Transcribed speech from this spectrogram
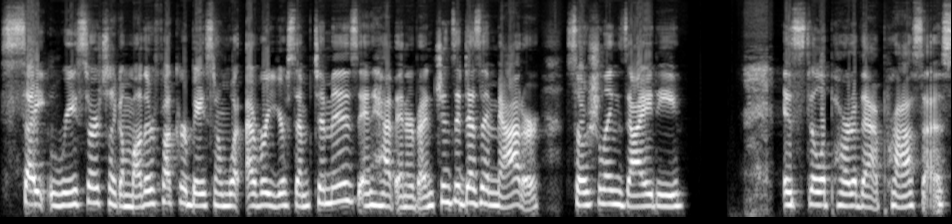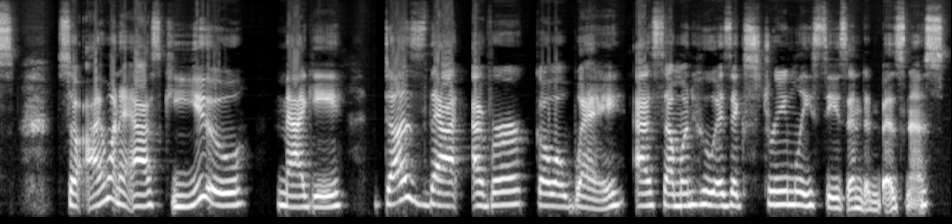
cite research like a motherfucker based on whatever your symptom is and have interventions. It doesn't matter. Social anxiety is still a part of that process. So I want to ask you, Maggie, does that ever go away as someone who is extremely seasoned in business?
